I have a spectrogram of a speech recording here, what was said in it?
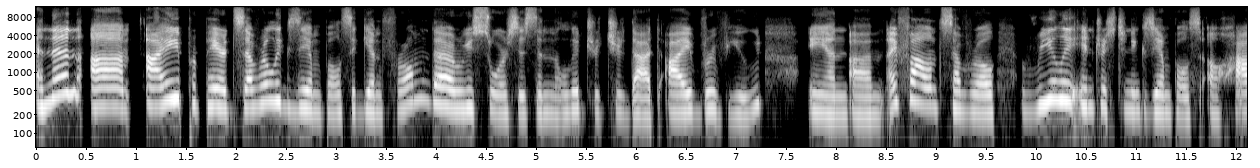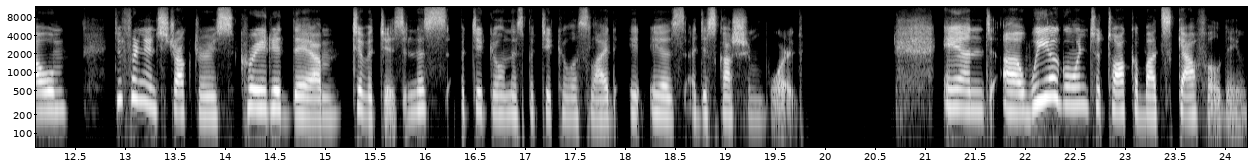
And then um, I prepared several examples again from the resources and the literature that I've reviewed. And um, I found several really interesting examples of how different instructors created their activities. In this particular, in this particular slide, it is a discussion board. And uh, we are going to talk about scaffolding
